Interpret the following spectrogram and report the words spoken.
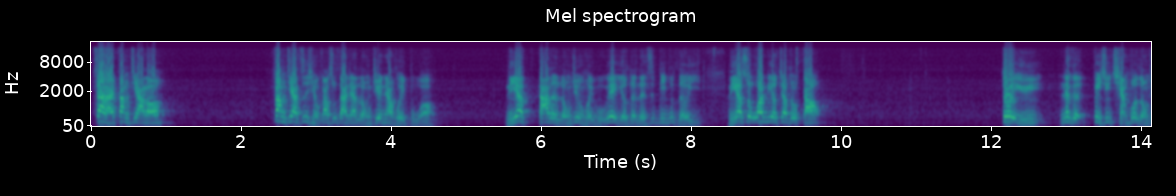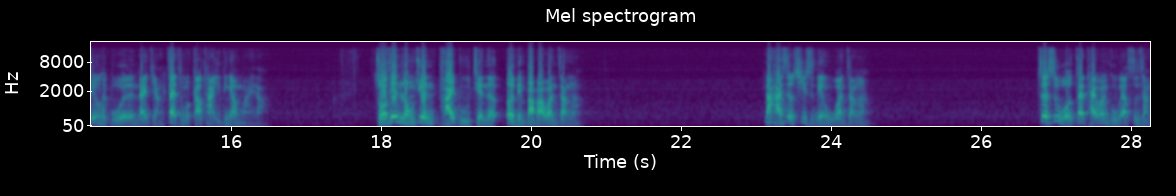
再来放假喽！放假之前，我告诉大家，龙券要回补哦。你要搭着龙券回补，因为有的人是逼不得已。你要说万六叫做高，对于那个必须强迫龙券回补的人来讲，再怎么高，他一定要买啦。昨天龙券台股减了二点八八万张啊，那还是有七十点五万张啊。这是我在台湾股票市场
